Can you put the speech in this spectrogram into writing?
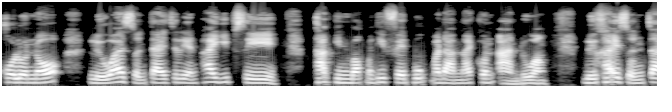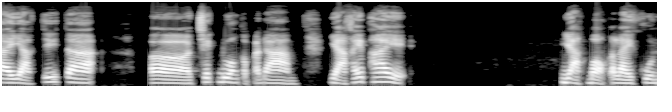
โคโรโนหรือว่าสนใจจะเรียนไพ่ยิปซีทักอินบ็อกมาที่ Facebook มาดามนัดคนอ่านดวง หรือใครสนใจอยากที่จะเเช็คดวงกับมาดาม อยากให้ไพ่อยากบอกอะไรคุณ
